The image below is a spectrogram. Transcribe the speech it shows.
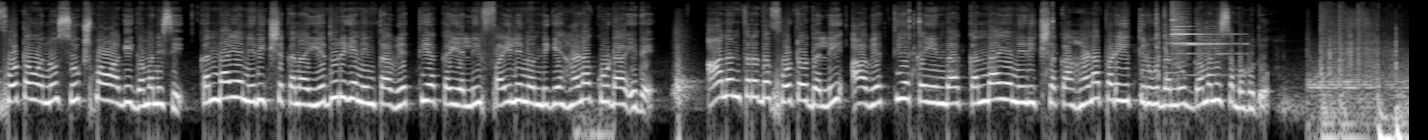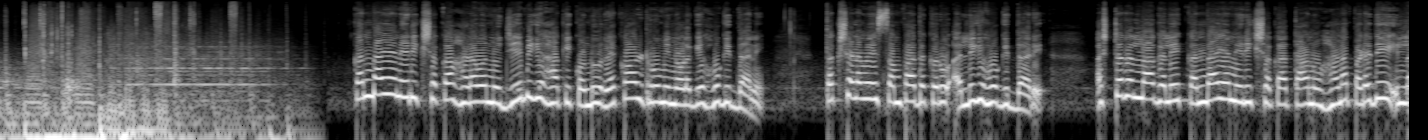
ಫೋಟೋವನ್ನು ಸೂಕ್ಷ್ಮವಾಗಿ ಗಮನಿಸಿ. ಕಂದಾಯ ನಿರೀಕ್ಷಕನ ಎದುರಿಗೆ ನಿಂತ ವ್ಯಕ್ತಿಯ ಕೈಯಲ್ಲಿ ಫೈಲಿನೊಂದಿಗೆ ಹಣ ಕೂಡ ಇದೆ. ಆ ನಂತರದ ಫೋಟೋದಲ್ಲಿ ಆ ವ್ಯಕ್ತಿಯ ಕೈಯಿಂದ ಕಂದಾಯ ನಿರೀಕ್ಷಕ ಹಣ ಪಡೆಯುತ್ತಿರುವುದನ್ನು ಗಮನಿಸಬಹುದು. ಕಂದಾಯ ನಿರೀಕ್ಷಕ ಹಣವನ್ನು ಜೇಬಿಗೆ ಹಾಕಿಕೊಂಡು ರೆಕಾರ್ಡ್ ರೂಮಿನೊಳಗೆ ಹೋಗಿದ್ದಾನೆ. ತಕ್ಷಣವೇ ಸಂಪಾದಕರು ಅಲ್ಲಿಗೆ ಹೋಗಿದ್ದಾರೆ. ಅಷ್ಟರಲ್ಲಾಗಲೇ ಕಂದಾಯ ನಿರೀಕ್ಷಕ ತಾನು ಹಣ ಪಡೆದೇ ಇಲ್ಲ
